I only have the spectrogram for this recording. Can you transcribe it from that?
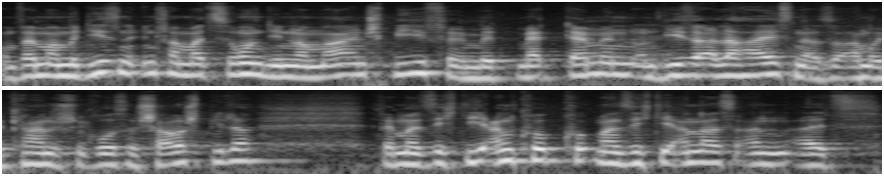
Und wenn man mit diesen Informationen die normalen Spielfilme mit Matt Damon und wie sie alle heißen, also amerikanische große Schauspieler, wenn man sich die anguckt, guckt man sich die anders an, als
